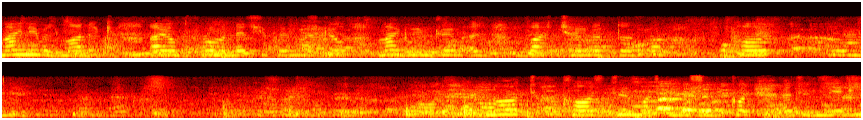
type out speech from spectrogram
My name is Malik. I am from Annecy Primary School. My dream dream is Vice China to cause, um, not cause too much pollution because it is making.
